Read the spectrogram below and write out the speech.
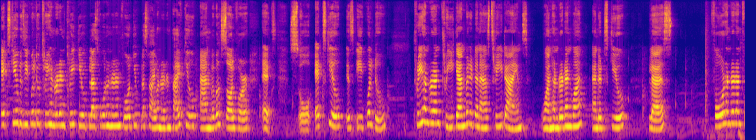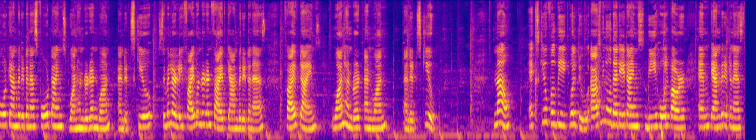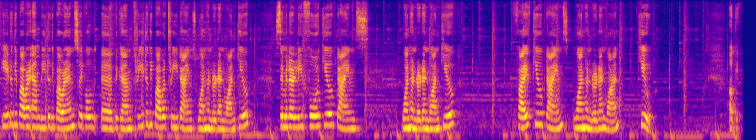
x cube is equal to 303 cube plus 404 cube plus 505 cube and we will solve for x. So x cube is equal to 303 can be written as 3 times 101 and its cube plus 404 can be written as 4 times 101 and its cube. Similarly 505 can be written as 5 times 101 and its cube. Now x cube will be equal to, as we know that a times b whole power m can be written as a to the power m, b to the power m. So it will uh, become 3 to the power 3 times 101 cube. Similarly, 4 cube times 101 cube. 5 cube times 101 cube. Okay.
